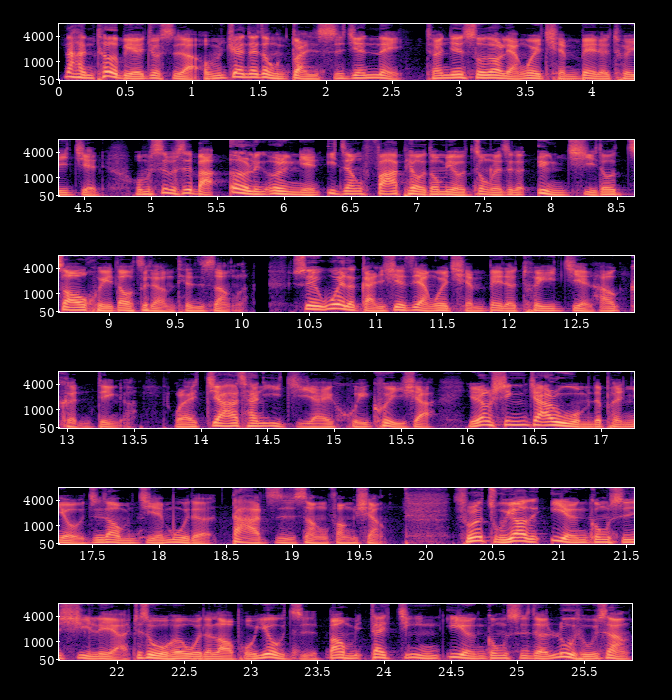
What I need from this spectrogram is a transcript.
那很特别的就是啊，我们居然在这种短时间内，突然间收到两位前辈的推荐，我们是不是把二零二零年一张发票都没有中的这个运气都召回到这两天上了？所以为了感谢这两位前辈的推荐还有肯定啊。我来加餐一集来回馈一下，也让新加入我们的朋友知道我们节目的大致上方向。除了主要的艺人公司系列啊，就是我和我的老婆柚子，把我们在经营艺人公司的路途上，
